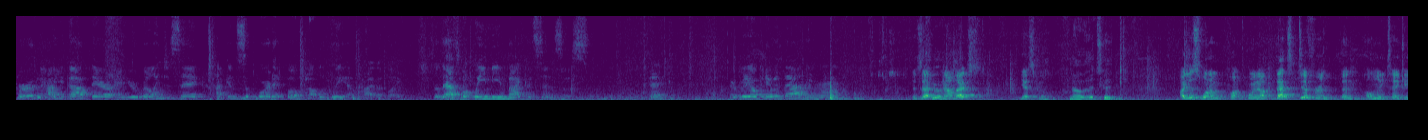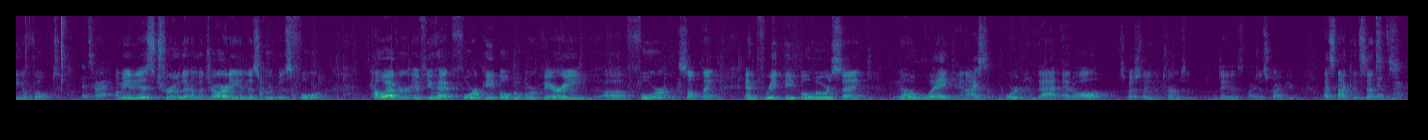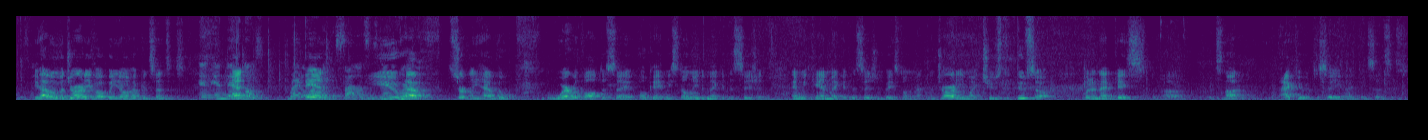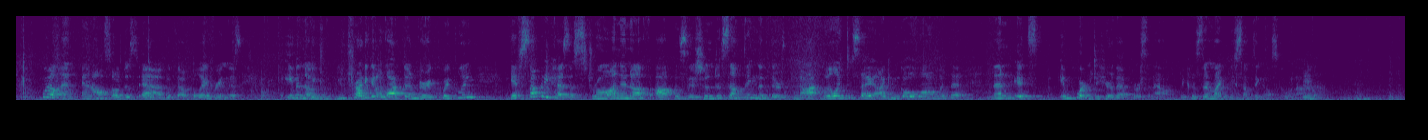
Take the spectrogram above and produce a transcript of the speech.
heard how you got there, and you're willing to say, I can support it both publicly and privately. So that's what we mean by consensus. Okay? Everybody okay with that? Is that, Sure. now that's, yes, Bill? No, that's good. I just want to point out, that's different than only taking a vote. That's right. I mean, it is true that a majority in this group is for. However, if you had four people who were very uh, for something, and three people who were saying, no way can I support that at all, especially in the terms that Dana's described here, that's not consensus. That's not consensus. You have a majority vote, but you don't have consensus. And, and that And- goes right along with the silence. And you have, certainly have the wherewithal to say, okay, we still need to make a decision, and we can make a decision based on that majority, you might choose to do so. But in that case, uh, it's not accurate to say you had consensus. Well, and, and also just add, without belaboring this, even though you, you try to get a lot done very quickly, if somebody has a strong enough opposition to something that they're not willing to say, I can go along with it, then it's important to hear that person out, because there might be something else going on Yeah. there.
